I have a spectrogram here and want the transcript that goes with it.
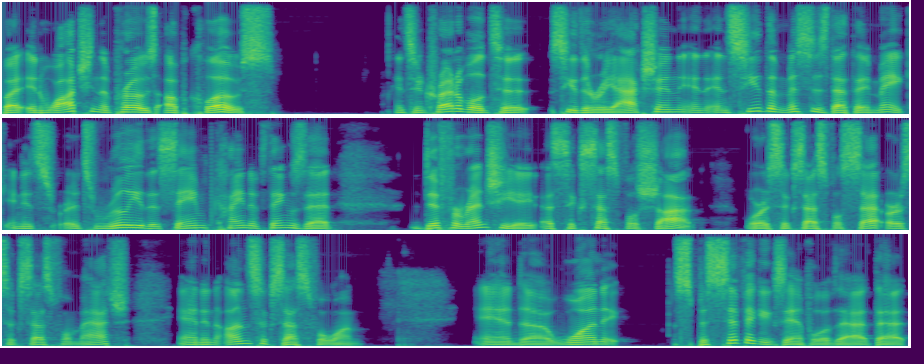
But in watching the pros up close, it's incredible to see the reaction and, and see the misses that they make. And it's it's really the same kind of things that differentiate a successful shot or a successful set or a successful match and an unsuccessful one. And uh, one specific example of that that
